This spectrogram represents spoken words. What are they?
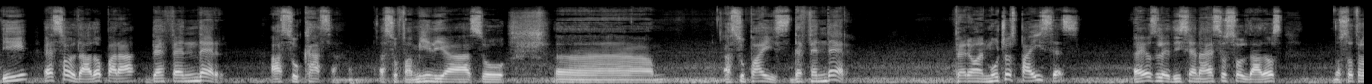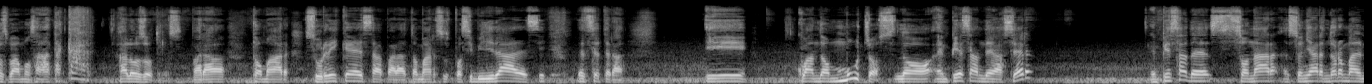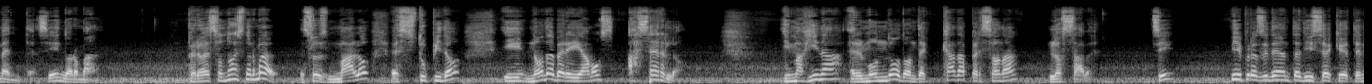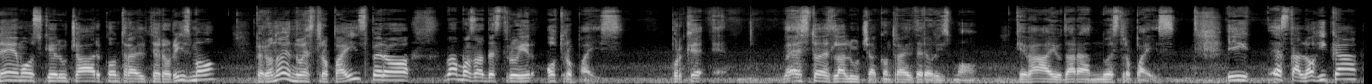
y es soldado para defender a su casa, a su familia, a su, uh, a su país, defender. Pero en muchos países, ellos le dicen a esos soldados, nosotros vamos a atacar a los otros para tomar su riqueza, para tomar sus posibilidades, ¿sí? etc. Y cuando muchos lo empiezan de hacer, empieza a sonar, soñar normalmente, ¿sí? Normal. Pero eso no es normal. Eso es malo, estúpido y no deberíamos hacerlo. Imagina el mundo donde cada persona lo sabe. ¿Sí? Mi presidente dice que tenemos que luchar contra el terrorismo, pero no en nuestro país, pero vamos a destruir otro país. Porque eh, esto es la lucha contra el terrorismo que va a ayudar a nuestro país. Y esta lógica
